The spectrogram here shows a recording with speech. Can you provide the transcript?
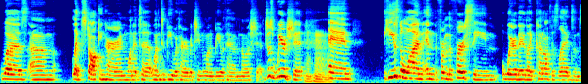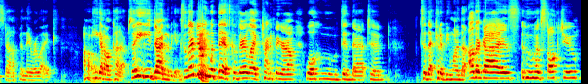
was um like stalking her and wanted to wanted to be with her, but she didn't want to be with him and all this shit. Just weird shit. hmm And he's the one in from the first scene where they like cut off his legs and stuff, and they were like Oh. he got all cut up. So he, he died in the beginning. So they're dealing with this because they're like trying to figure out, well, who did that to to that? Could it be one of the other guys who have stalked you?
